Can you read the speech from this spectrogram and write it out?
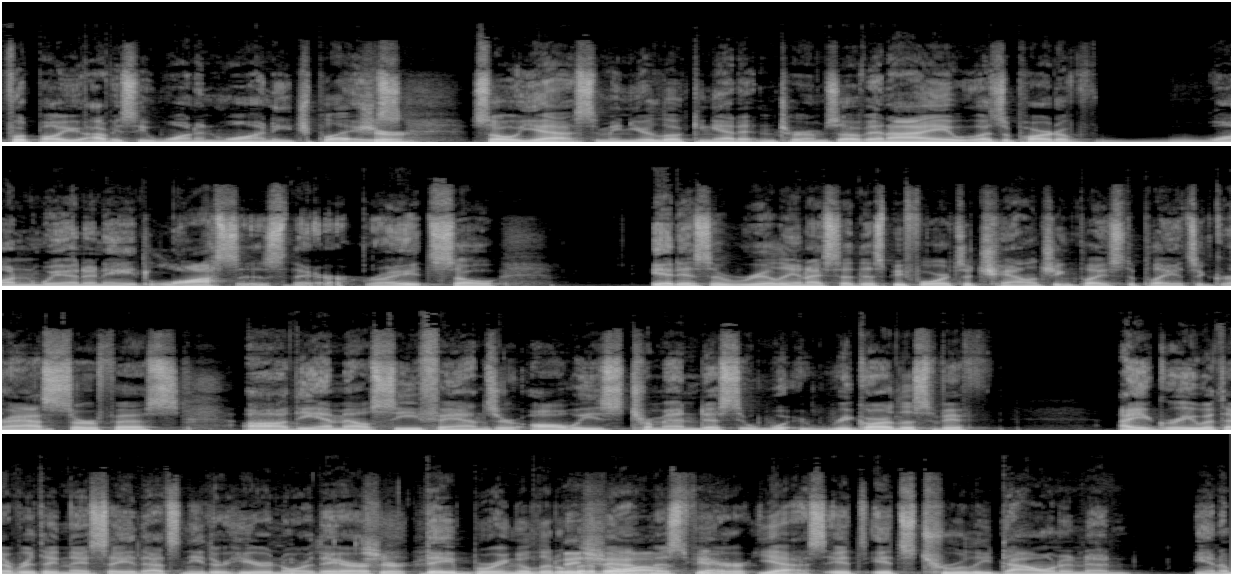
football you obviously one and one each place Sure. so yes I mean you're looking at it in terms of and I was a part of one win and eight losses there right so it is a really, and I said this before, it's a challenging place to play. It's a grass surface. Uh, the MLC fans are always tremendous, w- regardless of if I agree with everything they say. That's neither here nor there. Sure. They bring a little They bit of atmosphere. Yes, it's it's truly down in a in a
